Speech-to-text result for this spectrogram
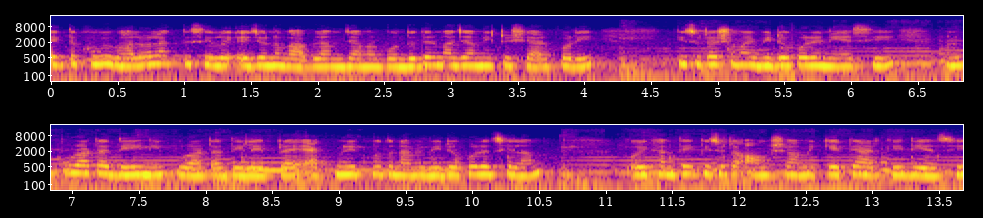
দেখতে খুবই ভালো লাগতেছিল এই জন্য ভাবলাম যে আমার বন্ধুদের মাঝে আমি একটু শেয়ার করি। কিছুটা সময় ভিডিও করে নিয়েছি। মানে পুরাটা দিইনি, পুরাটা দিলে প্রায় এক মিনিট মতন আমি ভিডিও করেছিলাম। ওইখান থেকে কিছুটা অংশ আমি কেটে আর কি দিয়েছি।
